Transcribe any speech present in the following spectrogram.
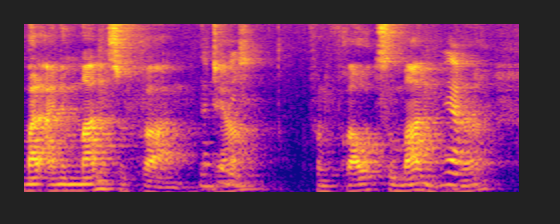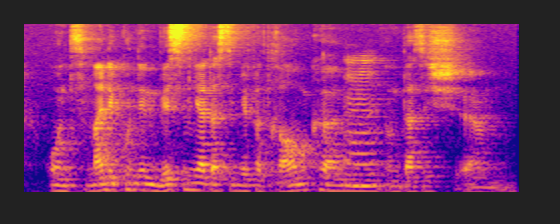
mal einen Mann zu fragen. Natürlich. Ja? Von Frau zu Mann. Ja. Ne? Und meine Kundinnen wissen ja, dass sie mir vertrauen können mhm. und dass ich, ähm,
